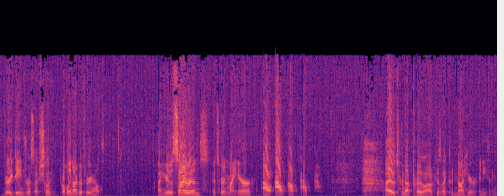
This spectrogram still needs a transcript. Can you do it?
very dangerous, actually. Probably not good for your health. I hear the sirens. It's hurting my ear. Ow, ow, ow, ow, ow. I had to turn that pretty loud because I could not hear anything.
